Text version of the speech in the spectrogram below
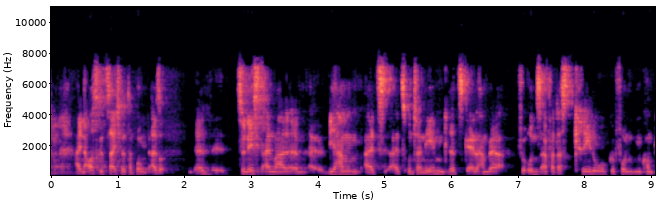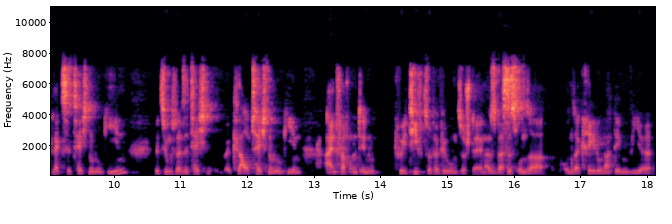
ein ausgezeichneter Punkt. Also äh, zunächst einmal, ähm, wir haben als, als Unternehmen Gridscale haben wir für uns einfach das Credo gefunden, komplexe Technologien beziehungsweise Techn Cloud-Technologien einfach und intuitiv zur Verfügung zu stellen. Also das ist unser, unser Credo, nach dem wir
